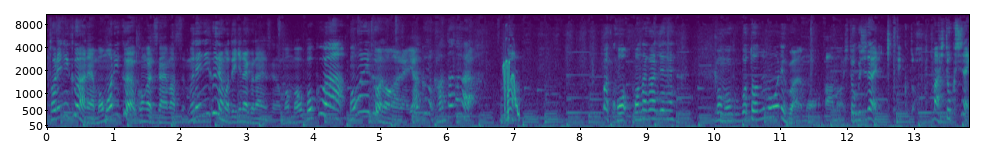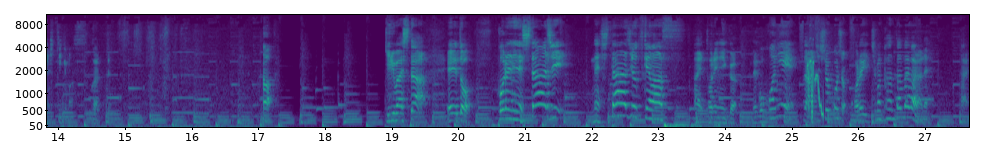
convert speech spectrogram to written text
鶏肉はね、もも肉は今回使います。胸肉でもできなくないんですけども、も僕は、もも肉の方がね、焼くの簡単だから。まあ、まあ、こ、こんな感じでね。もう、もう、ここ、鶏もも肉はもう、あの、一口大に切っていくと。まあ、一口大に切っていきます。こうやって。あ、切りました。えっ、ー、と、これにね、下味。ね、下味をつけます。はい、鶏肉。で、ここに、味塩コショウ。これ一番簡単だからね。はい。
